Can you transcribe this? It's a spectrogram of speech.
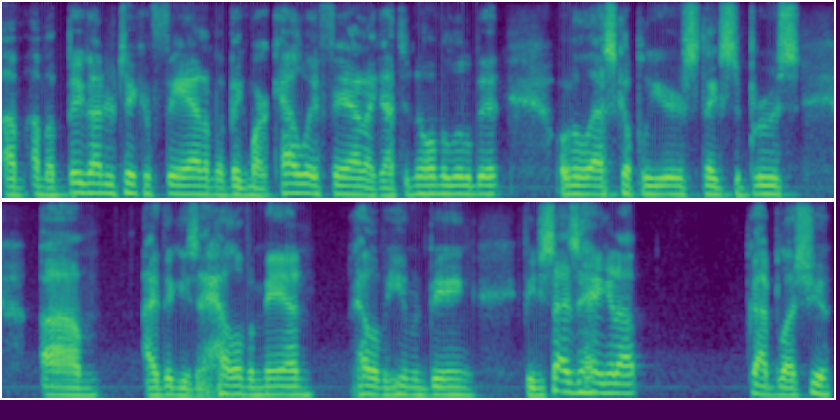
I'm, I'm a big Undertaker fan. I'm a big Mark Calaway fan. I got to know him a little bit over the last couple of years, thanks to Bruce. Um, I think he's a hell of a man hell of a human being. If he decides to hang it up, God bless you.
